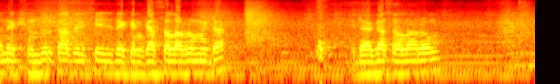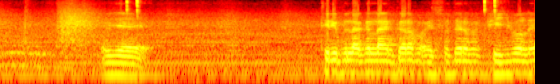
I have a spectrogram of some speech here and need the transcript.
অনেক সুন্দর কাজ হয়েছে, এই যে দেখেন গাছালা রুম এটা। এটা গাছালা রুম ওই যে থ্রি পিলাকে লাইন করা সুদের ফিজ বলে।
